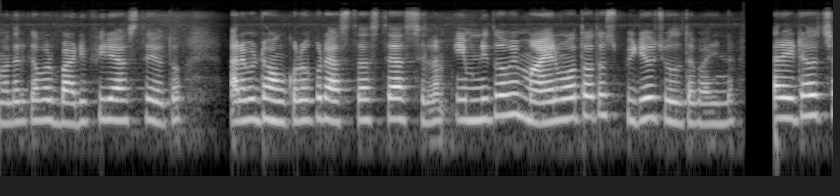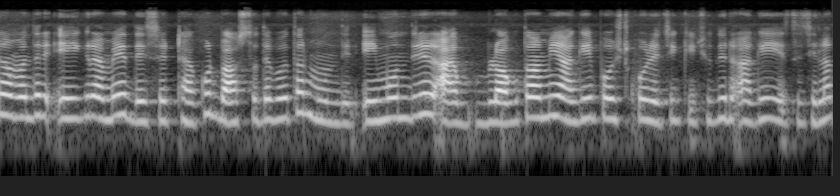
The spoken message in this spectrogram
আমাদেরকে আবার বাড়ি ফিরে আসতে হতো আর আমি ঢং করে করে আস্তে আস্তে আসছিলাম। এমনিতেও আমি মায়ের মতো অত স্পিডেও চলতে পারি না। আর এটা হচ্ছে আমাদের এই গ্রামে দেশের ঠাকুর বাস্তুদেবতার মন্দির। এই মন্দিরের ব্লগ তো আমি আগেই পোস্ট করেছি, কিছুদিন আগেই এসেছিলাম।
